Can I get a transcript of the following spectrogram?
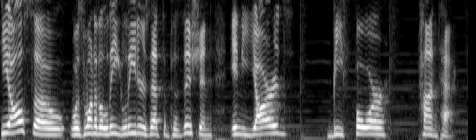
He also was one of the league leaders at the position in yards before contact.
